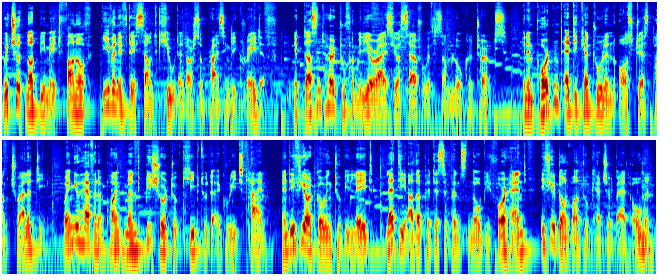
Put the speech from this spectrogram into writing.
which should not be made fun of, even if they sound cute and are surprisingly creative. It doesn't hurt to familiarize yourself with some local terms. An important etiquette rule in Austria is punctuality. When you have an appointment, be sure to keep to the agreed time. And if you are going to be late, let the other participants know beforehand if you don't want to catch a bad omen.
